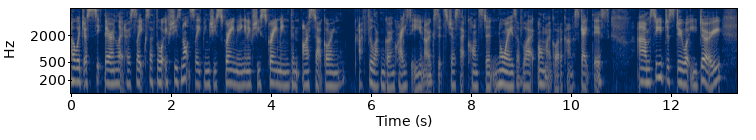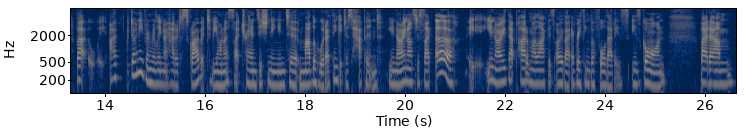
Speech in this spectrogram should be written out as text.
I would just sit there and let her sleep because I thought if she's not sleeping, she's screaming. And if she's screaming, then I start going, I feel like I'm going crazy, you know, because it's just that constant noise of like, oh my God, I can't escape this. Um, so you just do what you do. But I don't even really know how to describe it, to be honest, like transitioning into motherhood. I think it just happened, you know, and I was just like, oh, you know, that part of my life is over. Everything before that is, is gone. But, um,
